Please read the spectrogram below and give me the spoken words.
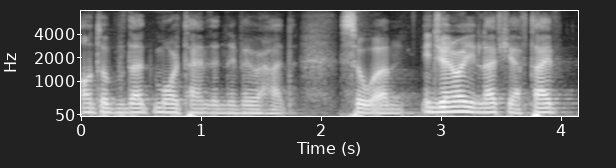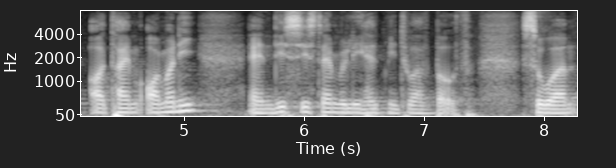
on top of that, more time than I've ever had. So um, in general, in life, you have time or time or money and this system really helped me to have both so um,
